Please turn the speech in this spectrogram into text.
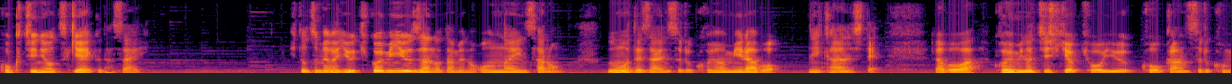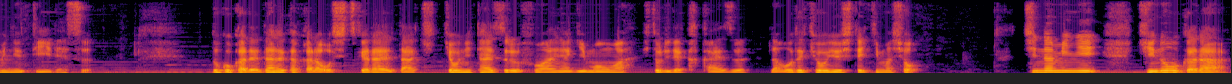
告知にお付き合いください。一つ目が有機暦ユーザーのためのオンラインサロン、運をデザインする暦ラボに関して、ラボは暦の知識を共有、交換するコミュニティです。どこかで誰かから押し付けられた吉祥に対する不安や疑問は一人で抱えず、ラボで共有していきましょう。ちなみに、昨日から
